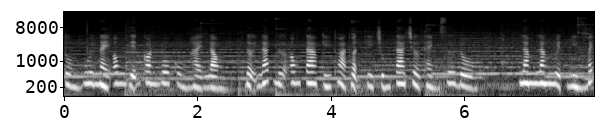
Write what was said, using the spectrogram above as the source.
tuồng vui này ông diễn con vô cùng hài lòng, đợi lát nữa ông ta ký thỏa thuận thì chúng ta trở thành sư đồ. Lam Lăng Nguyệt nhìn Bách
